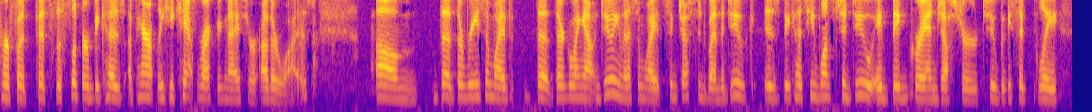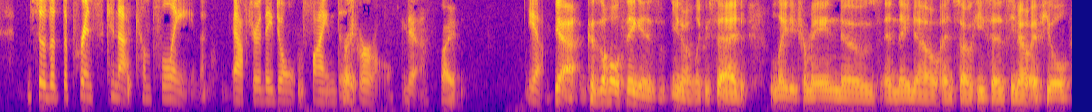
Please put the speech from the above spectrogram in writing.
her foot fits the slipper because apparently he can't recognize her otherwise. Um, that the reason why th- that they're going out and doing this and why it's suggested by the Duke is because he wants to do a big grand gesture to basically so that the prince cannot complain after they don't find this right. girl. Yeah. Right. Yeah. Yeah, because the whole thing is, you know, like we said, Lady Tremaine knows and they know, and so he says, you know, if you'll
